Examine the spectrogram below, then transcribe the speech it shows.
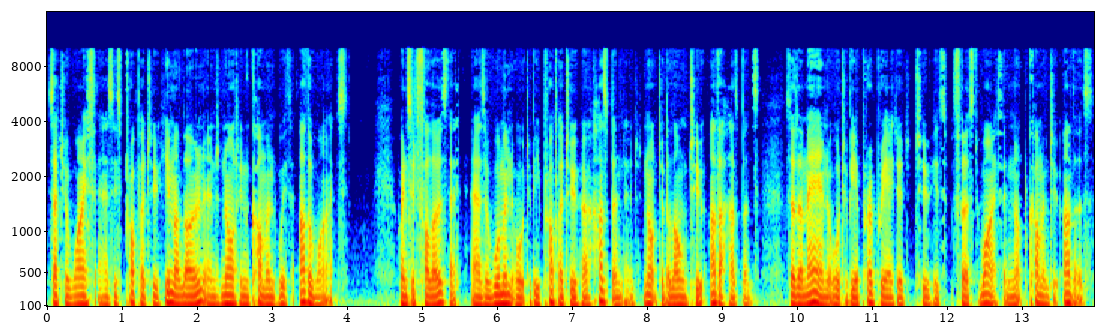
such a wife as is proper to him alone and not in common with other wives whence it follows that as a woman ought to be proper to her husband and not to belong to other husbands, so the man ought to be appropriated to his first wife and not common to others.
